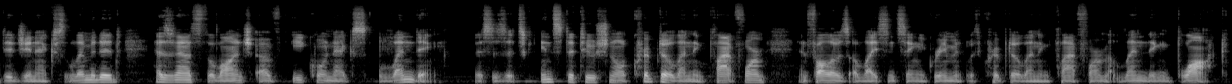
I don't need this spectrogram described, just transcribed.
Diginex Limited, has announced the launch of Eqonex Lending, this is its institutional crypto lending platform and follows a licensing agreement with crypto lending platform Lending Block.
